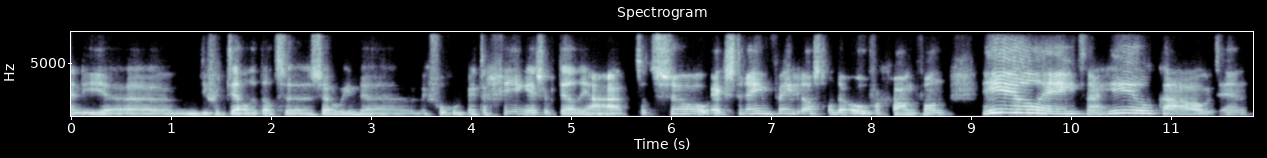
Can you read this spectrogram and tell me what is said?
En die, eh, die vertelde dat ze zo in de... Ik vroeg hoe het met haar ging. En ze vertelde, ja, het had zo extreem veel last van de overgang. Van heel heet naar heel koud. En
